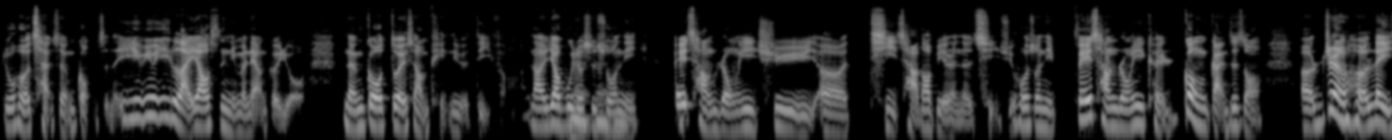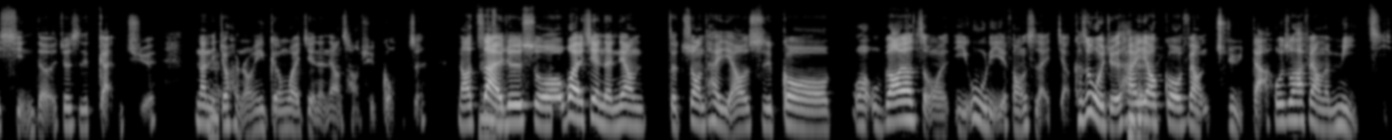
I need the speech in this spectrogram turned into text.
如何产生共振的。因因为一来要是你们两个有能够对上频率的地方嘛，那要不就是说你。非常容易去呃体察到别人的情绪，或者说你非常容易可以共感这种呃任何类型的就是感觉，那你就很容易跟外界能量场去共振。然后再就是说，外界能量的状态也要是够，我我不知道要怎么以物理的方式来讲，可是我觉得它要够非常巨大，或者说它非常的密集，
